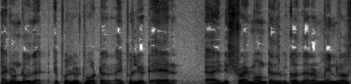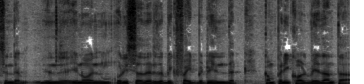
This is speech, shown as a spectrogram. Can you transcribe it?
I don't do that. I pollute water, I pollute air, I destroy mountains because there are minerals in them. In the, you know, in Orissa, there is a big fight between that company called Vedanta,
